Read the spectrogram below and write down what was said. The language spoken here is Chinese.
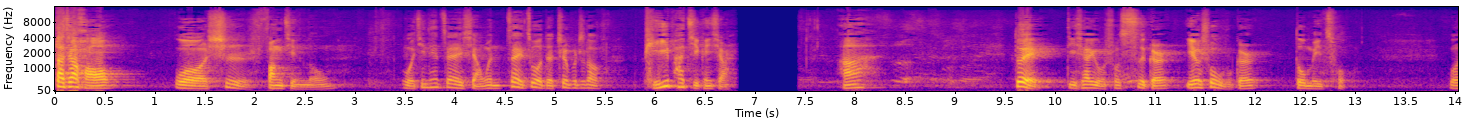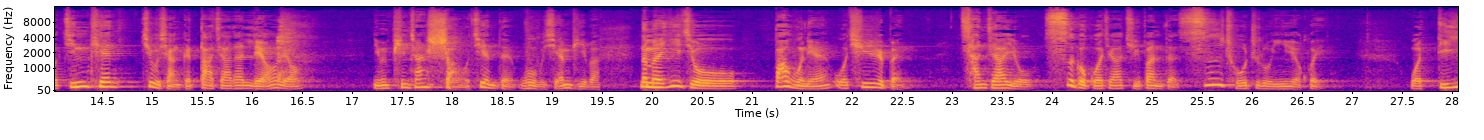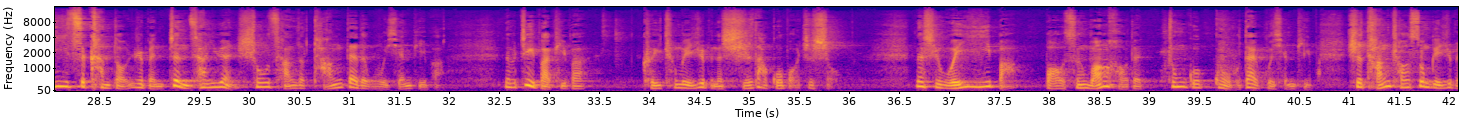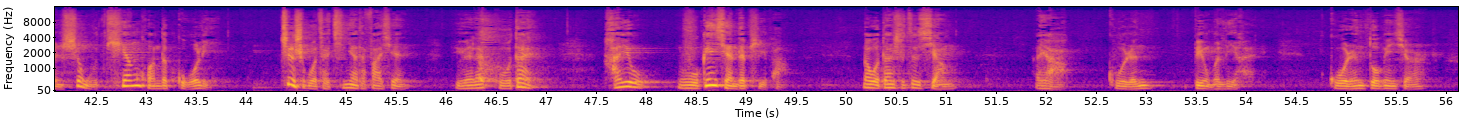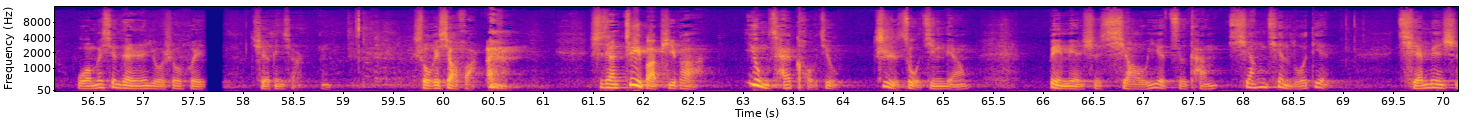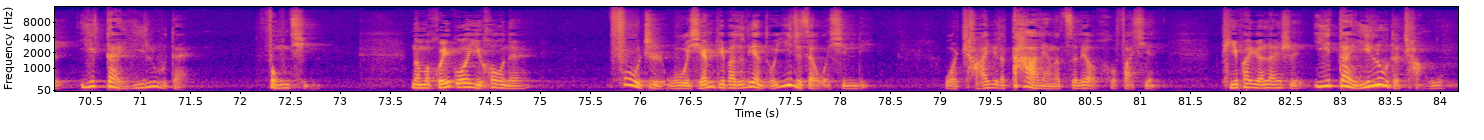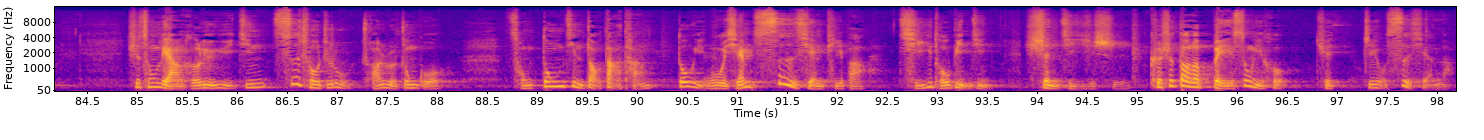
大家好，我是方锦龙。我今天在想问在座的知不知道琵琶几根弦儿？啊？对，底下有说四根儿，也有说五根儿，都没错。我今天就想跟大家来聊聊你们平常少见的五弦琵琶。那么，一九八五年我去日本参加有四个国家举办的丝绸之路音乐会。我第一次看到日本正参院收藏了唐代的五弦琵琶，那么这把琵琶可以称为日本的十大国宝之首，那是唯一一把保存完好的中国古代五弦琵琶，是唐朝送给日本圣武天皇的国礼。这时我才惊讶地发现，原来古代还有五根弦的琵琶。那我当时就想，哎呀，古人比我们厉害，古人多根弦儿。我们现代人有时候会缺根弦儿，嗯，说个笑话。实际上，这把琵琶用材考究，制作精良，背面是小叶紫檀镶嵌螺钿，前面是一带一路的风情。那么回国以后呢，复制五弦琵琶的念头一直在我心里。我查阅了大量的资料后发现，琵琶原来是一带一路的产物。是从两河流域经丝绸之路传入中国，从东晋到大唐，都以五弦、四弦琵琶齐头并进，盛极一时。可是到了北宋以后，却只有四弦了。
